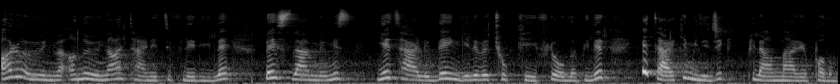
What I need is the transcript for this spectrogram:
ara öğün ve ana öğün alternatifleriyle beslenmemiz yeterli, dengeli ve çok keyifli olabilir. Yeter ki minicik planlar yapalım.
